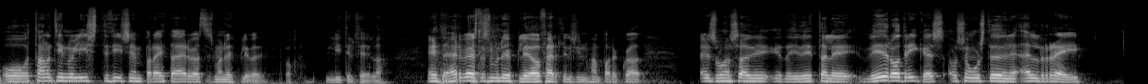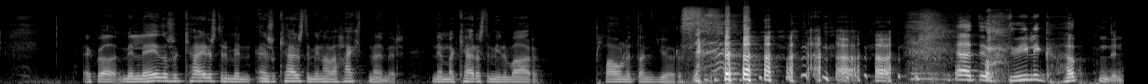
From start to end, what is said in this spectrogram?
Og Tarantino lísti því sem bara eitt af erfiðasta sem hann upplifaði. Ó, lítil fyrirla, eitt af erfiðasta sem hann upplifaði á ferlinu sínum, hann bara eitthvað eins og hann sagði hérna, í viðtali við Rodríguez á sjónustöðunni El Rey eitthvað, mér leið og svo kærastur minn eins og kærastur mín hafi hætt með mér nema kærastur mín var plánetan jörð Þetta er þvílík höfnun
